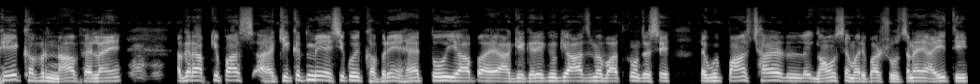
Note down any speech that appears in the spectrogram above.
फेक खबर ना फैलाएँ। अगर आपके पास हकीकत में ऐसी कोई खबरें हैं तो ये आप आगे करें क्योंकि आज मैं बात करूँ जैसे लगभग पाँच छह गाँव से हमारे पास सूचनाएँ आई थी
